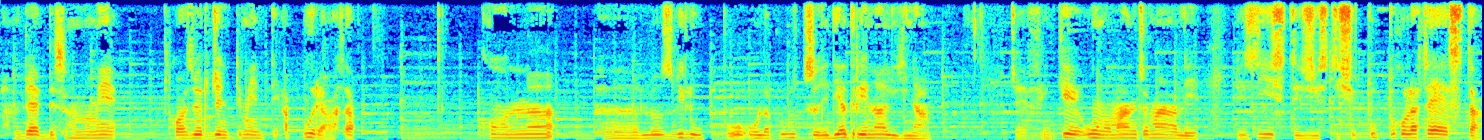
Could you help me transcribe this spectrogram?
che andrebbe secondo me quasi urgentemente appurata con eh, lo sviluppo o la produzione di adrenalina. Cioè, finché uno mangia male, resiste, gestisce tutto con la testa,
